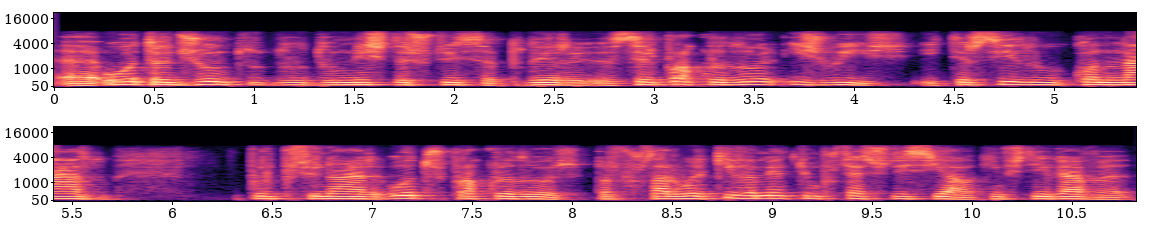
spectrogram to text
Uh, outro adjunto do, do Ministro da Justiça poder ser Procurador e juiz e ter sido condenado por pressionar outros procuradores para forçar o arquivamento de um processo judicial que investigava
